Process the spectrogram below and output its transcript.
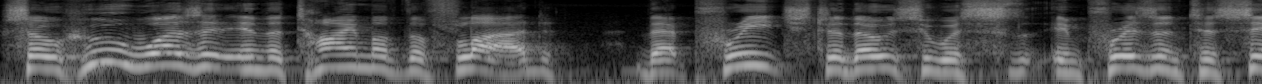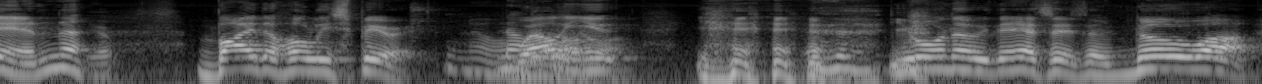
So, who was it in the time of the flood that preached to those who were s- imprisoned to sin by the Holy Spirit? No. Well, Noah. you. you all know the answer is Noah.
